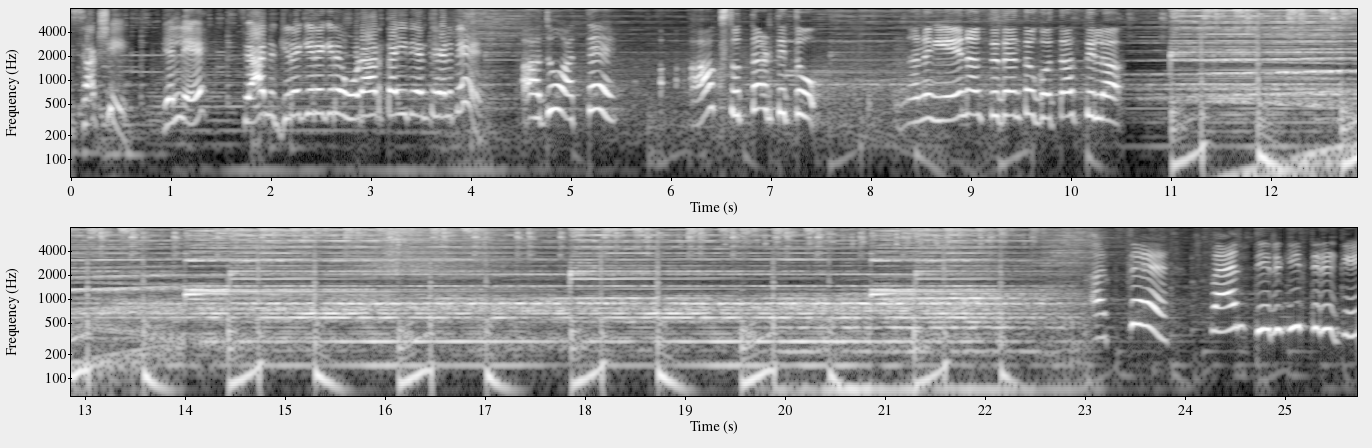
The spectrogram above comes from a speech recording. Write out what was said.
ಸಾಕ್ಷಿ ಎಲ್ಲಿ? ಫ್ಯಾನ್ ಗಿರ ಗಿರ ಗಿರೆ ಓಡಾಡ್ತಾ ಇದೆ ಅಂತ ಹೇಳಿದೆ? ಅದು ಅತ್ತೆ ಆಗ ಸುತ್ತಾಡ್ತಿತ್ತು. ನನಗೆ ಏನಾಗ್ತಿದೆ ಅಂತ ಗೊತ್ತಾಗ್ತಿಲ್ಲ. ಅತ್ತೆ ಫ್ಯಾನ್ ತಿರುಗಿ ತಿರುಗಿ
